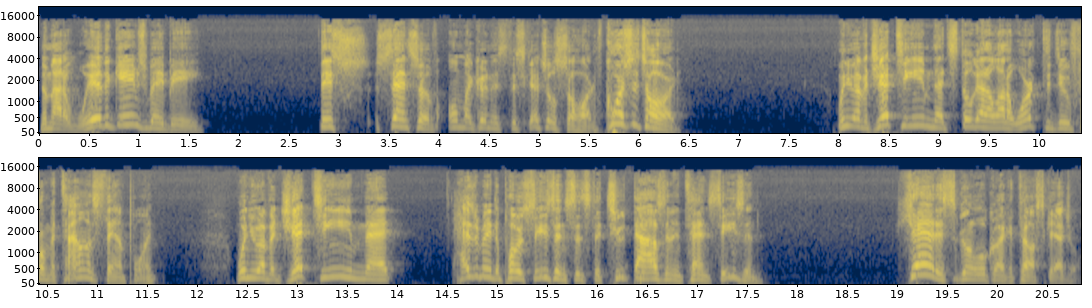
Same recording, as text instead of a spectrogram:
no matter where the games may be, this sense of, oh my goodness, the schedule's so hard. Of course it's hard. When you have a Jet team that's still got a lot of work to do from a talent standpoint, when you have a Jet team that hasn't made the postseason since the 2010 season, yeah, this is going to look like a tough schedule.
